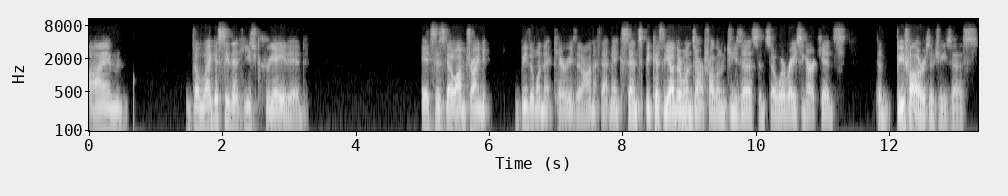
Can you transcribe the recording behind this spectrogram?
I'm the legacy that he's created it's as though I'm trying to be the one that carries it on, if that makes sense, because the other ones aren't following Jesus. And so we're raising our kids to be followers of Jesus.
